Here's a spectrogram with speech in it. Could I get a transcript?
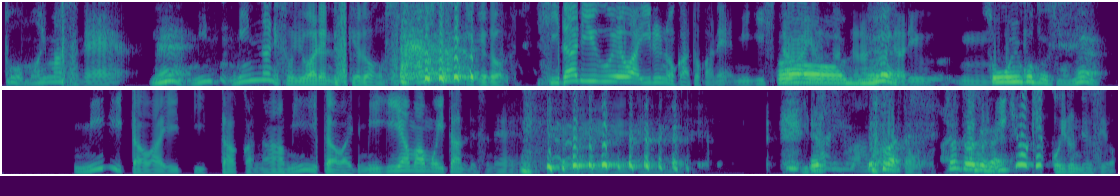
と思いますね。ねえ。みんみんなにそう言われるんですけど、探したんだけど、左上はいるのかとかね、右下がいるんだったら左上、うん。そういうことですもんね右田はいいたかな？右田はいて、右山もいたんですね。えー左はちょっと待ってください。右は結構いるんですよ。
